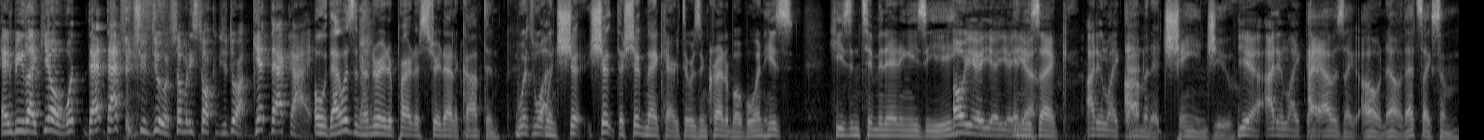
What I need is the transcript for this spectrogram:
and be like, "Yo, what? That that's what you do if somebody's talking to your door. Get that guy." Oh, that was an underrated part of Straight Outta Compton. Was what? When Shook, Shook the Suge Knight character was incredible, but when he's he's intimidating Easy oh yeah, yeah, yeah, and yeah. he's like, I didn't like that. "I'm gonna change you." yeah, I didn't like that. I was like, "Oh no, that's like some."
